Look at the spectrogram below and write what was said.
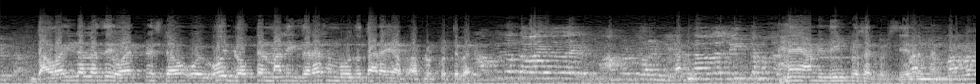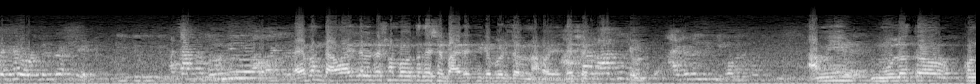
দা- দাওয়াইলাল্লাহ যে ওয়ার্ডপ্রেসটা ওই ওই ব্লগটার মালিক যারা সম্ভবত তারাই আপলোড করতে পারে। হ্যাঁ আমি লিঙ্ক প্রচার করছি আচ্ছা এবং দাওয়াইলালটা সম্ভবত দেশের বাইরে থেকে পরিচালনা হয় দেশের? আমি মূলত কোন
